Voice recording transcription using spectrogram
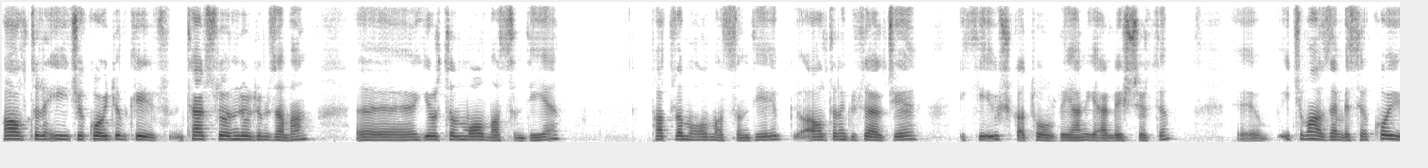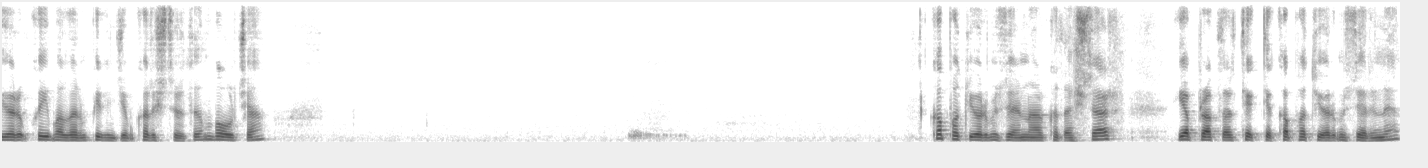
Altını iyice koydum ki ters döndürdüğüm zaman e, yırtılma olmasın diye. Patlama olmasın diye altını güzelce 2-3 kat oldu yani yerleştirdim. E, iç malzemesini koyuyorum. Kıymalarım, pirincimi karıştırdım bolca. Kapatıyorum üzerine arkadaşlar. Yaprakları tek tek kapatıyorum üzerine.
